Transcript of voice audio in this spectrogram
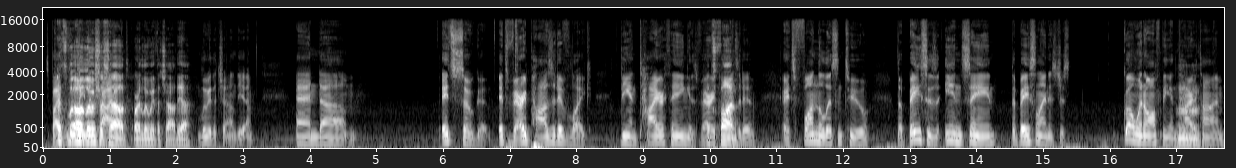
It's by It's Louis, oh, the the Child. Child or Louis the Child. Yeah. Louis the Child, yeah. And um it's so good. It's very positive, like the entire thing is very It's positive. It's fun to listen to. The bass is insane. The bass line is just going off the entire Mhm. time.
